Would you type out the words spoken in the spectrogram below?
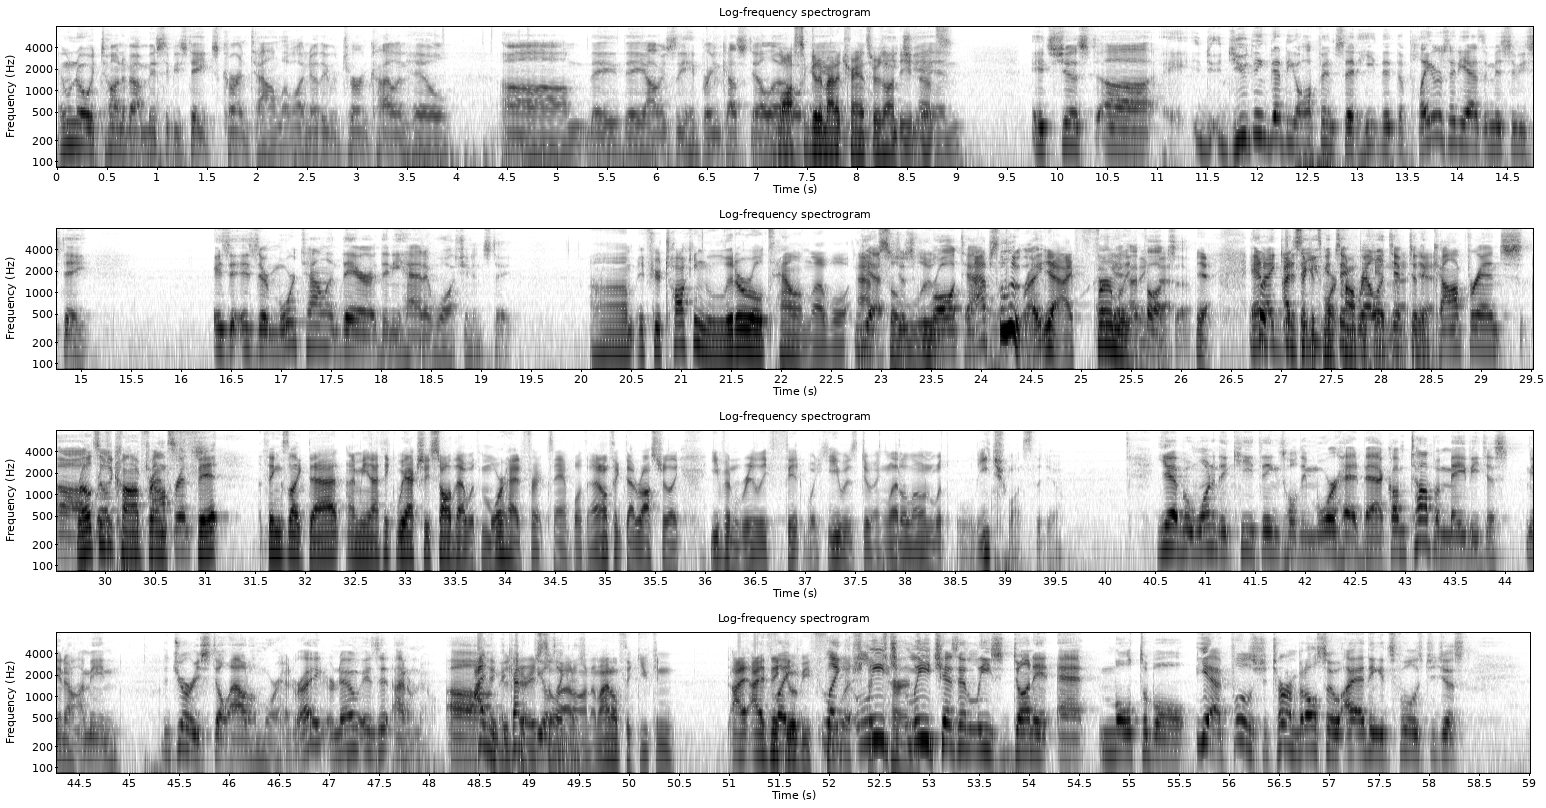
I don't know a ton about Mississippi State's current talent level. I know they returned Kylan Hill. Um, they, they obviously bring Costello. Lost a good amount of transfers on defense. in. It's just, uh, do do you think that the offense that he, that the players that he has at Mississippi State, is is there more talent there than he had at Washington State? Um, if you're talking literal talent level, Yes, just absolutely, raw talent level, absolutely, right? yeah, I firmly Okay, I think thought that. so. Yeah, And But I, get just think it's more complicated relative to the yeah. conference, uh, relative to the conference, fit, things like that. I mean, I think we actually saw that with Moorhead, for example. I don't think that roster like even really fit what he was doing, let alone what Leach wants to do. Yeah, but one of the key things holding Moorhead back, on top of maybe just you know, I mean, the jury's still out on Moorhead, right? Or no? Is it? I don't know. Um, I think the jury's still like out on him. I don't think you can. I, I think like, it would be foolish like Leach, to turn. Leach has at least done it at multiple. Yeah, foolish to turn, but also I, I think it's foolish to just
